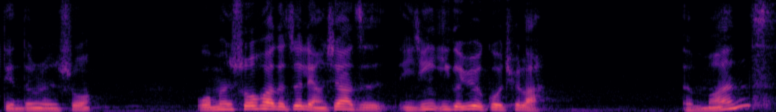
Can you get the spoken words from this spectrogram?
点灯人说：“我们说话的这两下子已经一个月过去了。” A month?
